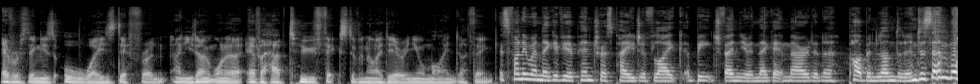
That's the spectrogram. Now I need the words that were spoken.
everything is always different, and you don't want to ever have too fixed of an idea in your mind. I think. it's funny when they give you a pinterest page of like a beach venue and they're getting married in a pub in london in december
